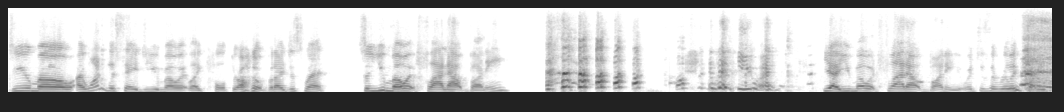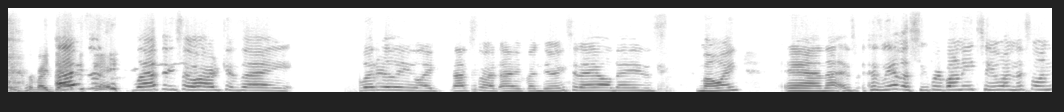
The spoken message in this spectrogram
do you mow?" I wanted to say, "Do you mow it like full throttle?" But I just went, "So you mow it flat out, bunny?" and then he went, "Yeah, you mow it flat out, bunny," which is a really funny thing for my dad I'm to say. just laughing so hard because I literally like that's what I've been doing today all day is mowing, and that is because we have a super bunny too on this one.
